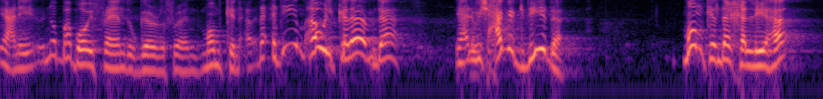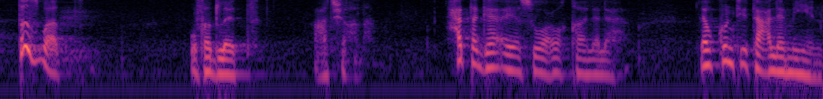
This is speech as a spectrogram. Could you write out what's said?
يعني نبقى boyfriend و girlfriend ممكن ده قديم قوي الكلام ده. يعني مش حاجة جديدة. ممكن ده يخليها تظبط. وفضلت عطشانة. حتى جاء يسوع وقال لها لو كنت تعلمين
